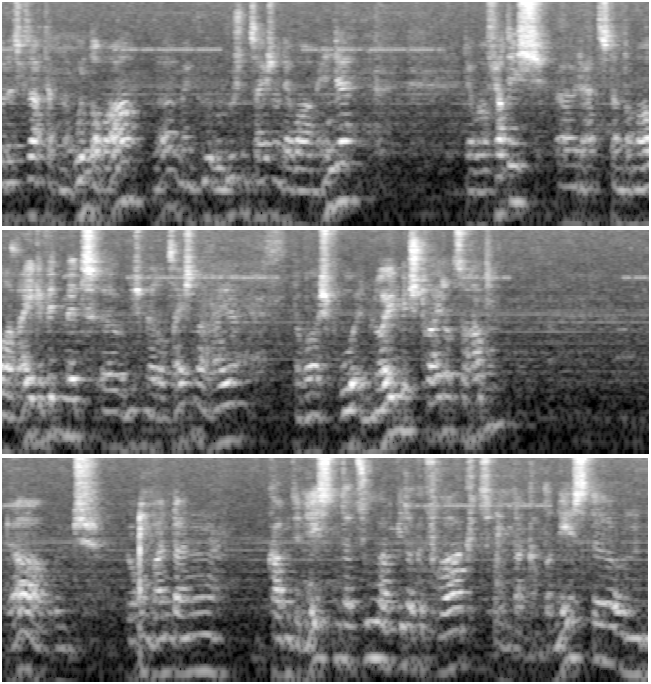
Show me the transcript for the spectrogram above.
so dass ich gesagt habe, na wunderbar, ne, mein Blue Evolution Zeichner, der war am Ende, der war fertig, äh, der hat sich dann der Malerei gewidmet äh, und nicht mehr der Zeichnerreihe. Da war ich froh, einen neuen Mitstreiter zu haben. Ja, und irgendwann dann kamen die Nächsten dazu, haben wieder gefragt und dann kam der Nächste und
